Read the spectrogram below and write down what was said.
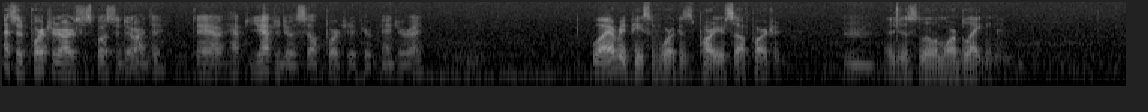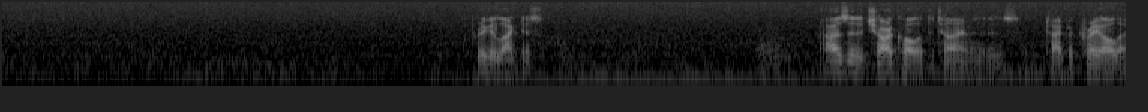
That's what portrait artists are supposed to do, aren't they? They have to, you have to do a self-portrait if you're a painter, right? Well, every piece of work is part of your self-portrait. Hmm. It's just a little more blatant. Pretty good likeness. I was into charcoal at the time, it was a type of Crayola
